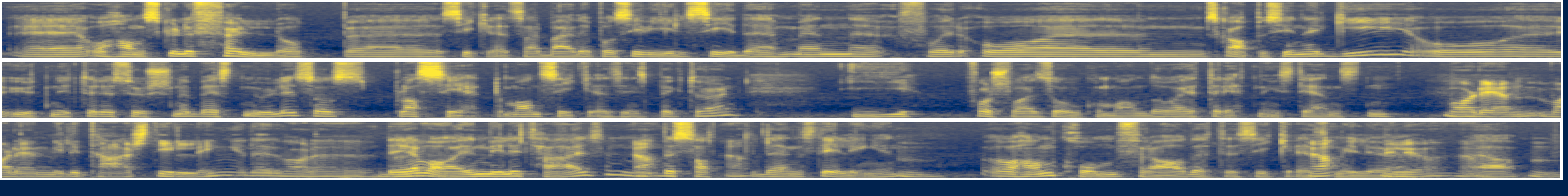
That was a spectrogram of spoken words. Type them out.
Eh, og han skulle følge opp eh, sikkerhetsarbeidet på sivil side. Men for å skape synergi og utnytte ressursene best mulig, så plasserte man sikkerhetsinspektøren i Forsvarets overkommando og Etterretningstjenesten. Var det, en, var det en militær stilling, eller var det Det var en militær som Ja, besatt ja. den stillingen. Mm. Og han kom fra dette sikkerhetsmiljøet. ja. Ja. Mm.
